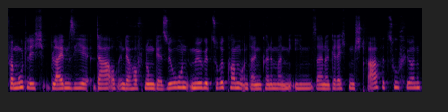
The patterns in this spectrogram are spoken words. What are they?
Vermutlich bleiben sie da auch in der Hoffnung, der Sohn möge zurückkommen und dann könne man ihn seiner gerechten Strafe zuführen.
